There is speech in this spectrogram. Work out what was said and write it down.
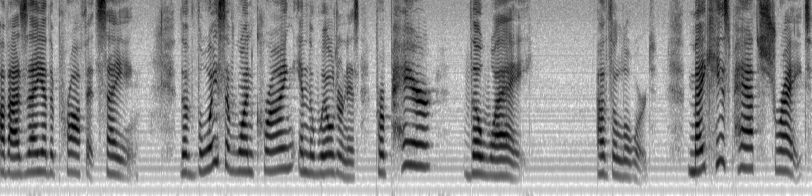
of Isaiah the prophet, saying, The voice of one crying in the wilderness, Prepare the way of the Lord, make his path straight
